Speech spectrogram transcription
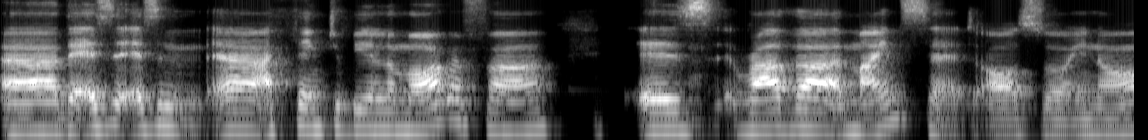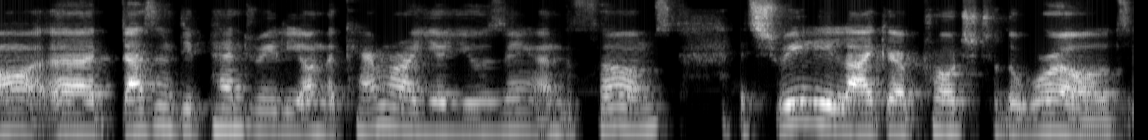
Uh, there is, is uh, I think, to be a lomographer is rather a mindset also, you know, uh, doesn't depend really on the camera you're using and the films. It's really like an approach to the world.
